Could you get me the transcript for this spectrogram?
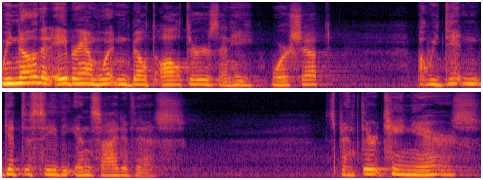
We know that Abraham went and built altars and he worshiped, but we didn't get to see the inside of this. It's been 13 years.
